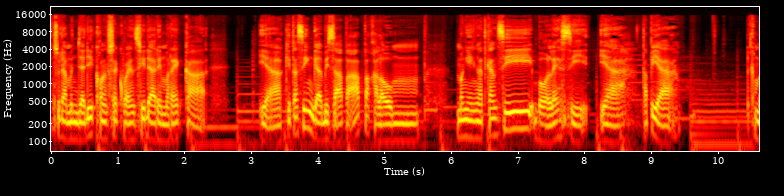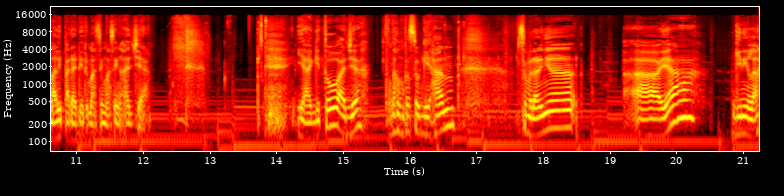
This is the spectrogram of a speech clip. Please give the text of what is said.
sudah menjadi konsekuensi dari mereka. Ya kita sih nggak bisa apa-apa kalau mengingatkan sih boleh sih. Ya tapi ya kembali pada diri masing-masing aja. Ya gitu aja tentang pesugihan. Sebenarnya uh, ya gini lah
